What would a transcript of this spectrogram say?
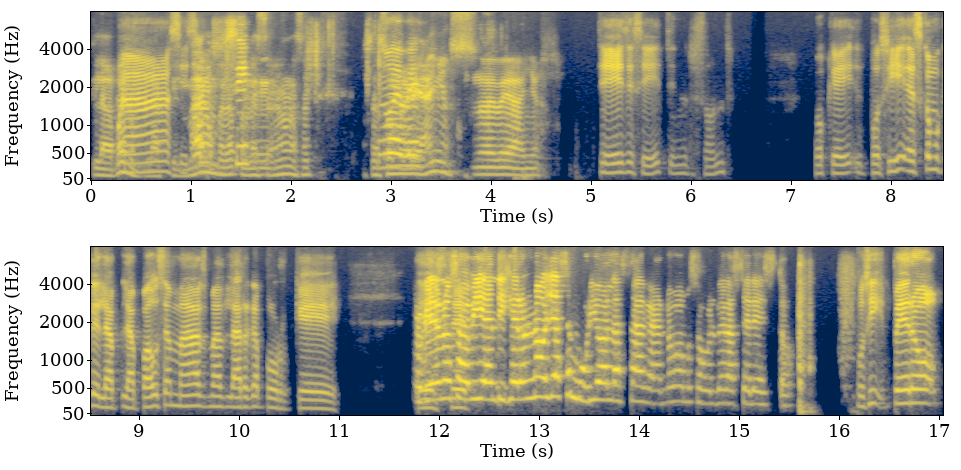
la bueno, Ah, la sí, sí. filmaron, ¿verdad? Sí. Pero la estrenaron hace- o sea, son Nueve. nueve años. Nueve años. Sí, sí, sí, tienes razón. Ok, pues sí, es como que la, la pausa más, más larga porque... Porque ya no este, sabían, dijeron, no, ya se murió la saga, no vamos a volver a hacer esto. Pues sí, pero,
